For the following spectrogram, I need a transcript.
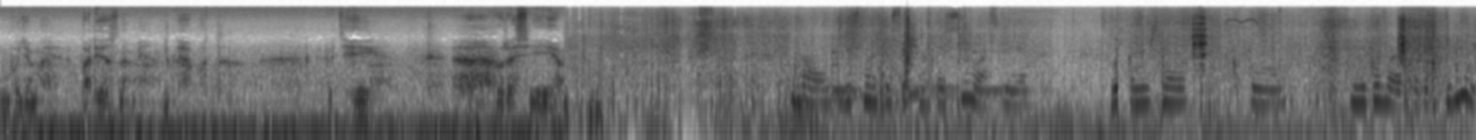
будем полезными для вот людей э, в России. Да, весной здесь очень красиво. И, конечно, кто не бывает в этот период,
